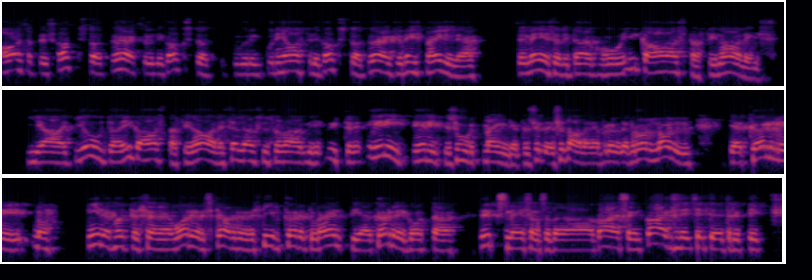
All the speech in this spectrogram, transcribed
aastates kaks tuhat üheksa kuni kaks tuhat, kuni aastani kaks tuhat üheksateist välja. see mees oli peaaegu iga aasta finaalis ja et jõuda iga aasta finaali, selle jaoks on sul vaja ühte eriti, eriti suurt mängijat ja seda Lebron on ja Curry, noh nii nagu ütles äh, Warriors peatreener Steve Kerr Duranti ja Curry kohta, üks mees on sada kaheksakümmend kaheksa sentimeetrit pikk,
